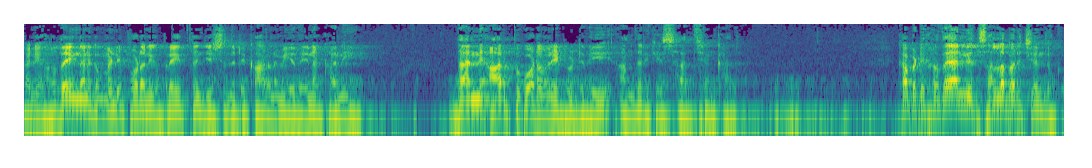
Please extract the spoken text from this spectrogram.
కానీ హృదయం గనక మండిపోవడానికి ప్రయత్నం చేసిందంటే కారణం ఏదైనా కానీ దాన్ని ఆర్పుకోవడం అనేటువంటిది అందరికీ సాధ్యం కాదు. కాబట్టి హృదయాన్ని చల్లబరిచేందుకు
